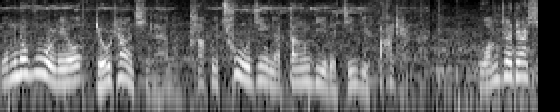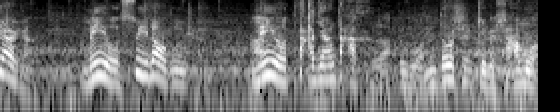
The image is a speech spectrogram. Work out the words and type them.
我们的物流流畅起来了，它会促进了当地的经济发展。我们这条线上没有隧道工程，没有大江大河，我们都是这个沙漠，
